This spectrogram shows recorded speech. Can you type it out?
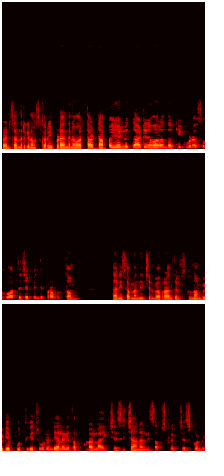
ఫ్రెండ్స్ అందరికీ నమస్కారం. ఇప్పుడు అందిన వార్త డెబ్బై ఏళ్ళు దాటిన వారందరికీ కూడా శుభవార్త చెప్పింది ప్రభుత్వం. దానికి సంబంధించిన వివరాలు తెలుసుకుందాం. వీడియో పూర్తిగా చూడండి. అలాగే తప్పకుండా లైక్ చేసి ఛానల్ని సబ్స్క్రైబ్ చేసుకోండి.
